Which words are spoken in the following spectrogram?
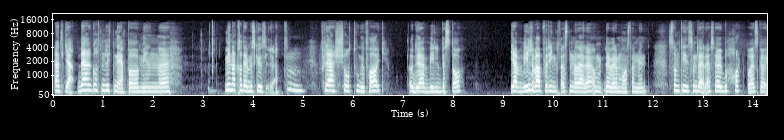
Jeg vet ikke, jeg. Det har gått litt ned på min, eh, min akademiske usikkerhet. For det er så tunge fag, og jeg vil bestå. Jeg vil være på ringfesten med dere og levere masteren min samtidig som dere, så jeg jobber hardt på at jeg skal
